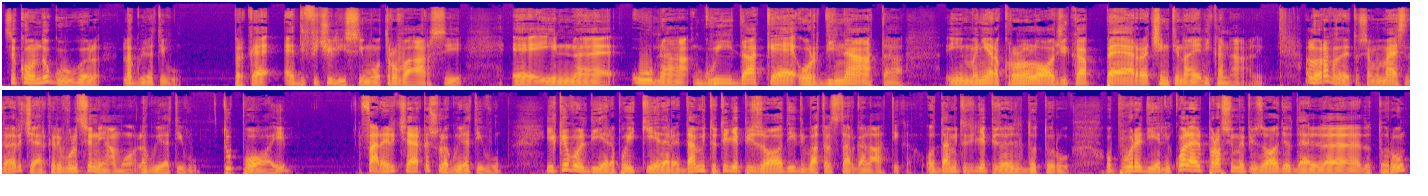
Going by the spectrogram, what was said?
Secondo Google, la guida TV, perché è difficilissimo trovarsi eh, in eh, una guida che è ordinata in maniera cronologica per centinaia di canali. Allora, come ho detto, siamo maestri della ricerca, rivoluzioniamo la guida TV. Tu puoi fare ricerche sulla guida TV. Il che vuol dire, puoi chiedere dammi tutti gli episodi di Battlestar Galactica o dammi tutti gli episodi del Dottor Who, oppure dirgli qual è il prossimo episodio del uh, Dottor Who.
